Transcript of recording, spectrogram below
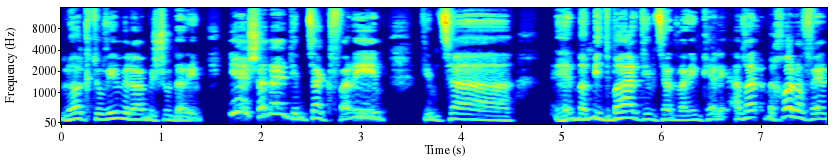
לא הכתובים ולא המשודרים. יש עדיין, תמצא כפרים, תמצא אה, במדבר, תמצא דברים כאלה, אבל בכל אופן,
